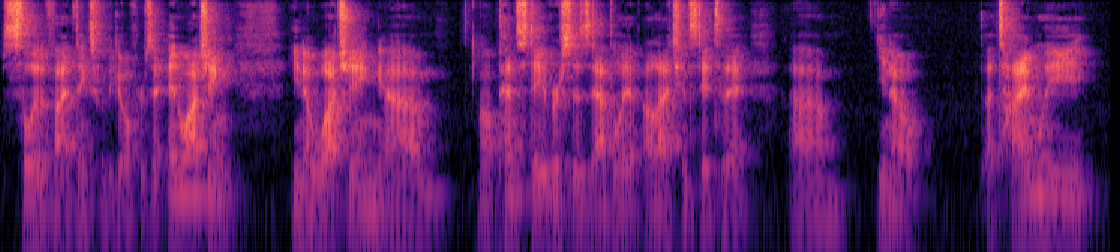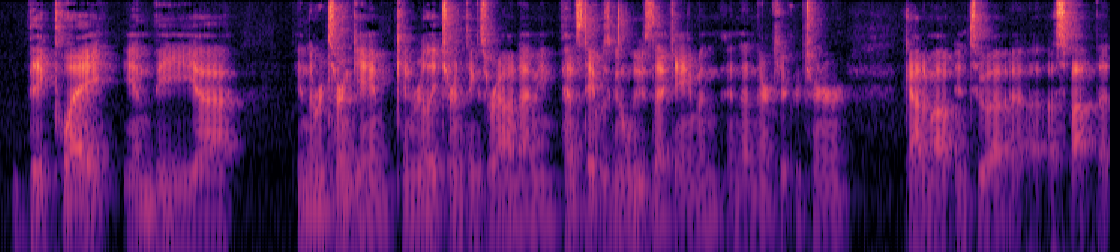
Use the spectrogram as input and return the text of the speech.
solidified things for the Gophers. And watching, you know, watching um, well, Penn State versus Appalachian State today, um, you know, a timely big play in the uh, in the return game can really turn things around. I mean, Penn State was going to lose that game, and, and then their kick returner got them out into a, a, spot that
